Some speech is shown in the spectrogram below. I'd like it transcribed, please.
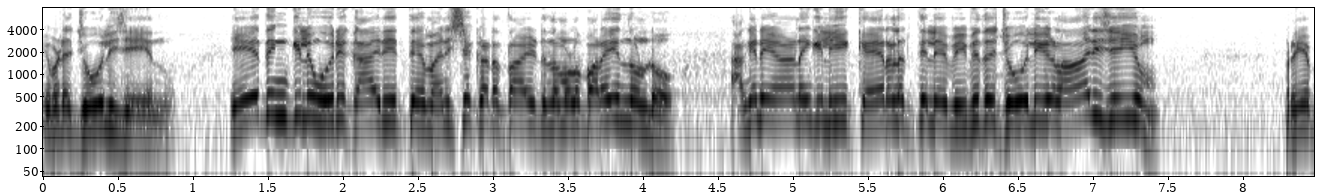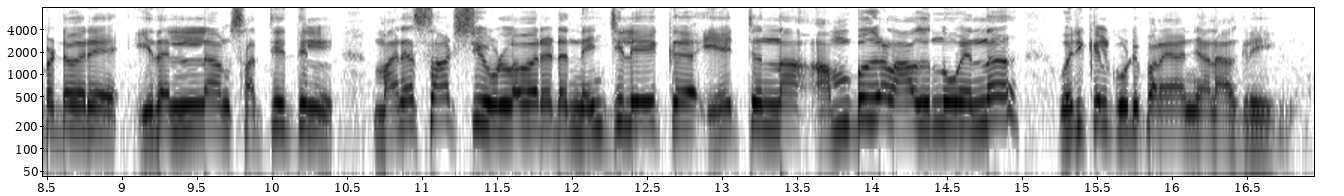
ഇവിടെ ജോലി ചെയ്യുന്നു. ഏതെങ്കിലും ഒരു കാര്യത്തെ മനുഷ്യക്കടത്തായിട്ട് നമ്മൾ പറയുന്നുണ്ടോ? അങ്ങനെയാണെങ്കിൽ ഈ കേരളത്തിലെ വിവിധ ജോലികൾ ആര് ചെയ്യും? പ്രിയപ്പെട്ടവരെ ഇതെല്ലാം സത്യത്തിൽ മനസാക്ഷിയുള്ളവരുടെ നെഞ്ചിലേക്ക് ഏറ്റുന്ന അമ്പുകളാകുന്നു എന്ന് ഒരിക്കൽ കൂടി പറയാൻ ഞാൻ ആഗ്രഹിക്കുന്നു.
